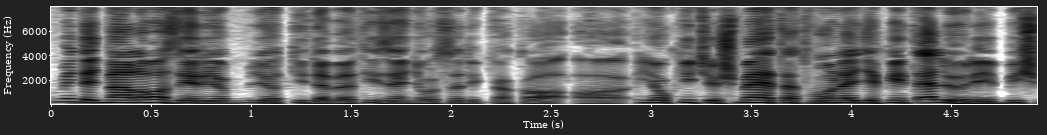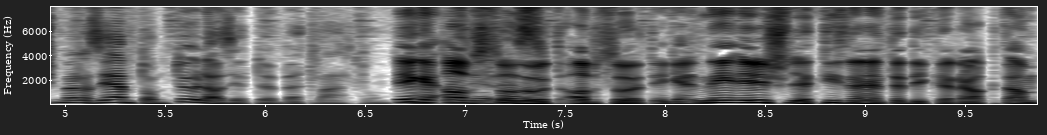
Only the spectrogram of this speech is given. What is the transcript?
Mindegy, nálam azért jött ide be 18-nak a, a Jokic, és mehetett volna egyébként előrébb is, mert azért nem tudom, tőle azért többet vártunk. Igen, Tehát abszolút, ez... abszolút. Igen. Én is ugye 17-re raktam,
